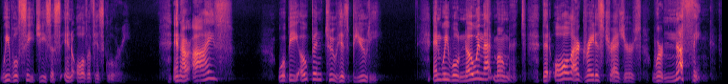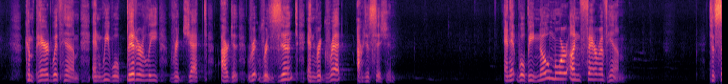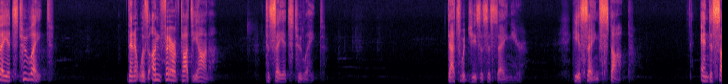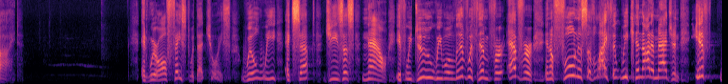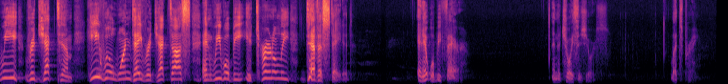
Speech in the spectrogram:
we will see Jesus in all of his glory. And our eyes will be open to his beauty. And we will know in that moment that all our greatest treasures were nothing compared with him. And we will bitterly reject our, de- re- resent and regret our decision. And it will be no more unfair of him to say it's too late than it was unfair of Tatiana to say it's too late. That's what Jesus is saying here. He is saying, stop and decide. And we're all faced with that choice. Will we accept Jesus now? If we do, we will live with him forever in a fullness of life that we cannot imagine. If we reject him, he will one day reject us and we will be eternally devastated. And it will be fair. And the choice is yours. Let's pray.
